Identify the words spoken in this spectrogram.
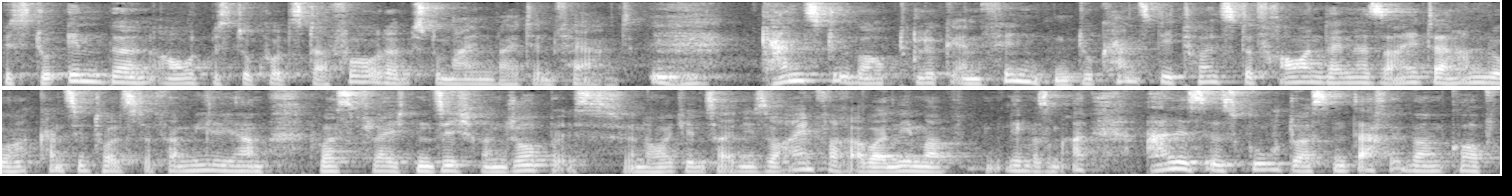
bist du im Burnout, bist du kurz davor oder bist du meilenweit entfernt. Mhm kannst du überhaupt Glück empfinden? Du kannst die tollste Frau an deiner Seite haben, du kannst die tollste Familie haben, du hast vielleicht einen sicheren Job, ist in der heutigen Zeit nicht so einfach, aber nehmen wir, es mal an. Alles ist gut, du hast ein Dach über dem Kopf,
